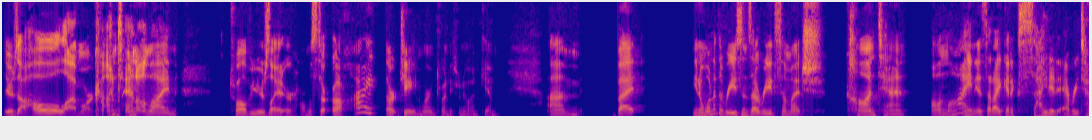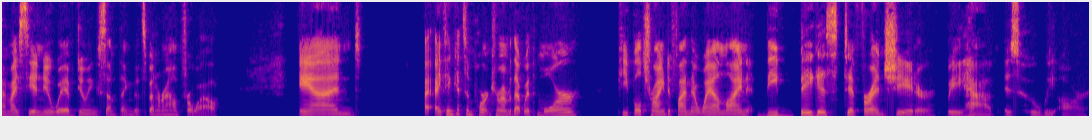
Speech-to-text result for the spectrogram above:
there's a whole lot more content online 12 years later, almost, oh, hi, 13. We're in 2021, Kim. Um, but, you know, one of the reasons I read so much content online is that I get excited every time I see a new way of doing something that's been around for a while. And I, I think it's important to remember that with more people trying to find their way online, the biggest differentiator we have is who we are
